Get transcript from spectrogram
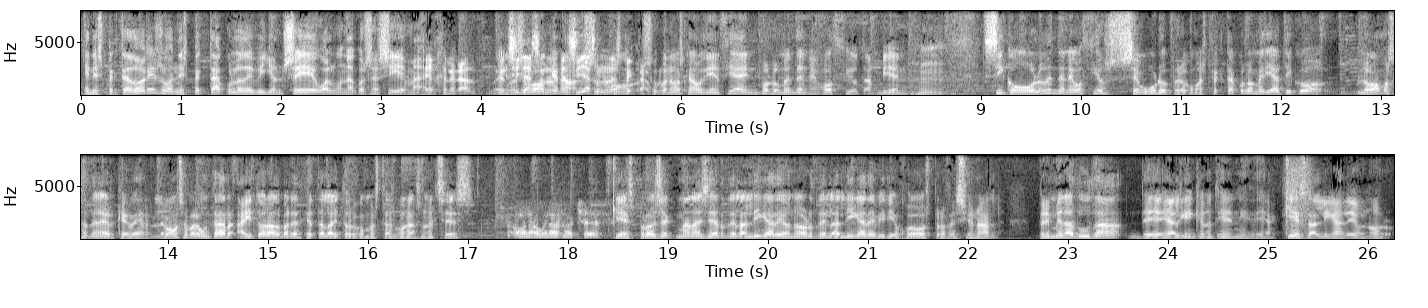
¿En espectadores o en espectáculo de Beyoncé o alguna cosa así? En general. En Pues sí ya supongo son, que no, en sí ya son un supongo- espectáculo. Suponemos que en audiencia en volumen de negocio también. Hmm. Sí, como volumen de negocio seguro, pero como espectáculo mediático lo vamos a tener que ver. Le vamos a preguntar a Aitor Álvarez. ¿Qué tal, Aitor? ¿Cómo estás? Buenas noches. Hola, buenas noches. Que es Project Manager de la Liga de Honor de la Liga de Videojuegos Profesional. Primera duda de alguien que no tiene ni idea. ¿Qué es la Liga de Honor?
